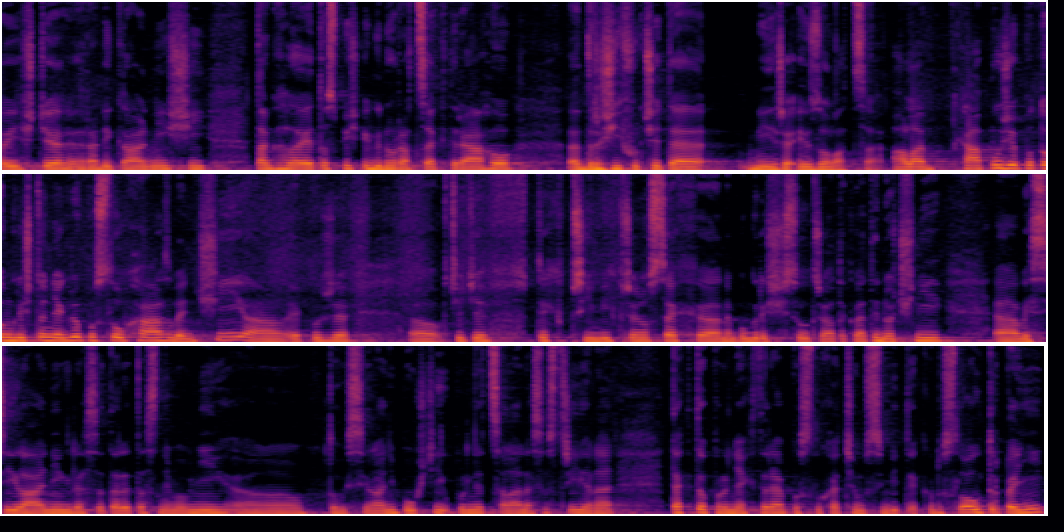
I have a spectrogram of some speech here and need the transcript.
ještě radikálnější. Takhle je to spíš ignorace, která ho drží v určité míře izolace. Ale chápu, že potom, když to někdo poslouchá zvenčí a jakože určitě v těch přímých přenosech, nebo když jsou třeba takové ty noční vysílání, kde se tady ta sněmovní, to vysílání pouští úplně celé nesestříhené, tak to pro některé posluchače musí být jako doslova utrpení.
